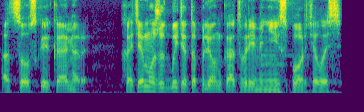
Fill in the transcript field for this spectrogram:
отцовской камеры. Хотя, может быть, эта пленка от времени испортилась.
